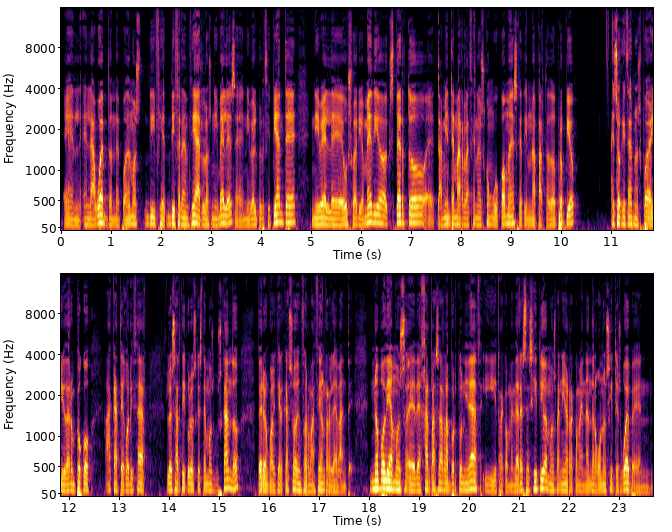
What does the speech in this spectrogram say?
en, en la web donde podemos diferenciar los niveles, eh, nivel principiante, nivel de usuario medio, experto, eh, también temas relacionados con WooCommerce que tiene un apartado propio. Eso quizás nos puede ayudar un poco a categorizar los artículos que estemos buscando, pero en cualquier caso información relevante. No podíamos eh, dejar pasar la oportunidad y recomendar este sitio. Hemos venido recomendando algunos sitios web en,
